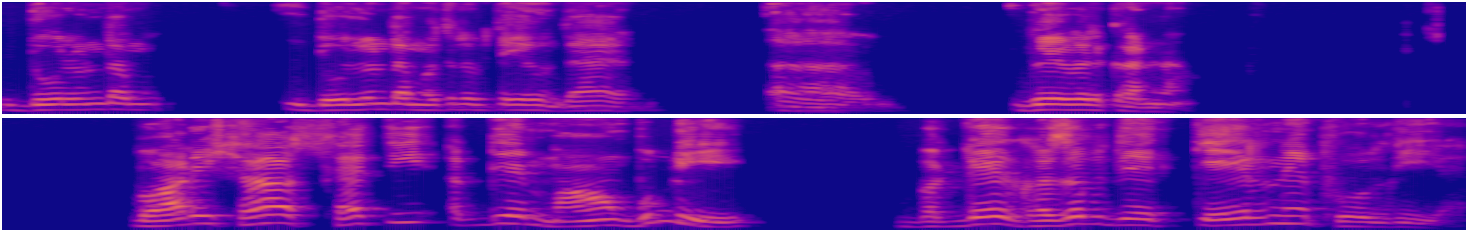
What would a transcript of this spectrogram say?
ਡੋਲਣ ਦਾ ਡੋਲਣ ਦਾ ਮਤਲਬ ਤੇ ਹੁੰਦਾ ਹੈ ਵੇਵਰ ਕਰਨਾ ਵਾਰਿਸ਼ਾ ਸਹਿਤੀ ਅੱਗੇ ਮਾਂ ਬੁੱਢੀ ਵੱਡੇ ਗਜ਼ਬ ਦੇ ਕੇਰਨੇ ਫੋਲਦੀ ਹੈ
